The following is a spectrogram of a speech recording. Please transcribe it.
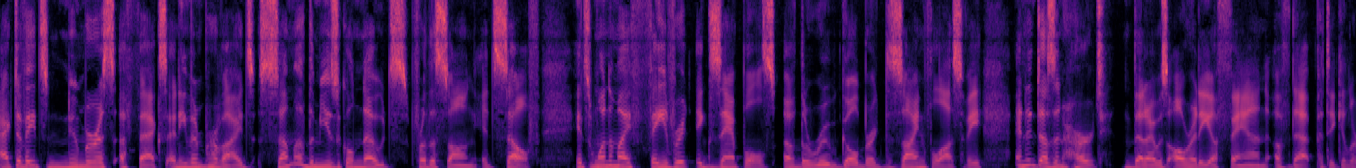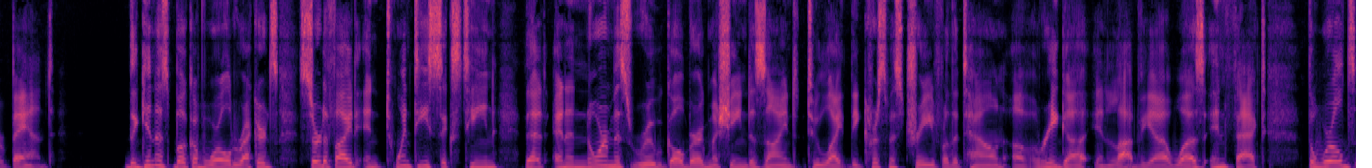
activates numerous effects and even provides some of the musical notes for the song itself. It's one of my favorite examples of the Rube Goldberg design philosophy, and it doesn't hurt that I was already a fan of that particular band. The Guinness Book of World Records certified in 2016 that an enormous Rube Goldberg machine designed to light the Christmas tree for the town of Riga in Latvia was, in fact, the world's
